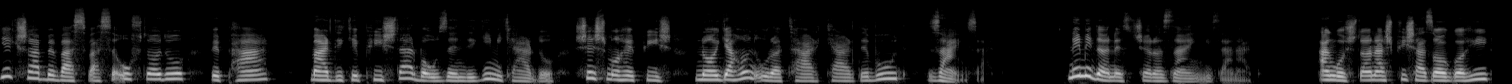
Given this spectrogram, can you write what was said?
یک شب به وسوسه افتاد و به پر مردی که پیشتر با او زندگی می کرد و شش ماه پیش ناگهان او را ترک کرده بود زنگ زد. نمی‌دانست چرا زنگ می‌زند. انگشتانش پیش از آگاهی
